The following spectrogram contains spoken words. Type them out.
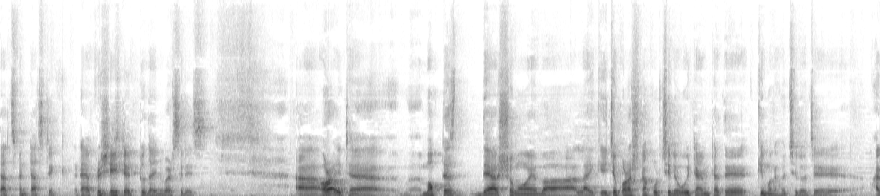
that's fantastic. And I appreciate it to the universities. Uh, all right, mock test দেওয়ার সময় বা লাইক এই যে পড়াশোনা করছিলে ওই টাইমটাতে কি মনে হচ্ছিল যে are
